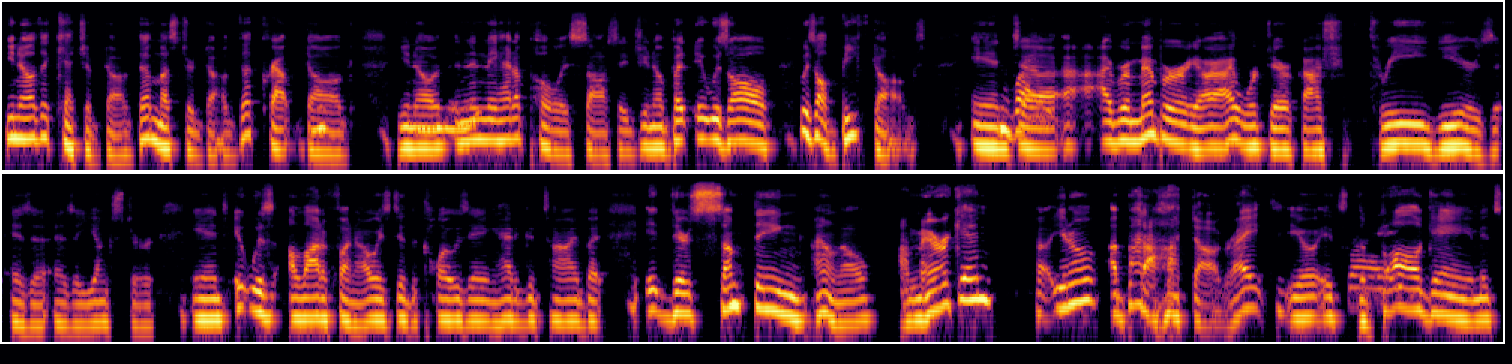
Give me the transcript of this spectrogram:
you know the ketchup dog the mustard dog the kraut mm-hmm. dog you know mm-hmm. and then they had a polish sausage you know but it was all it was all beef dogs and right. uh, I, I remember i worked there gosh three years as a as a youngster and it was a lot of fun i always did the closing had a good time but it there's something i don't know american uh, you know, about a hot dog, right? You know, it's right. the ball game. It's,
